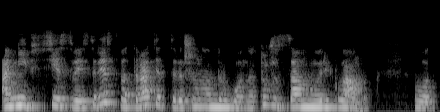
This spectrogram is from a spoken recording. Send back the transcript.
они все свои средства тратят совершенно на другое, на ту же самую рекламу. Вот.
